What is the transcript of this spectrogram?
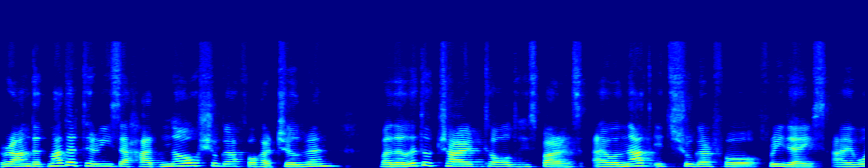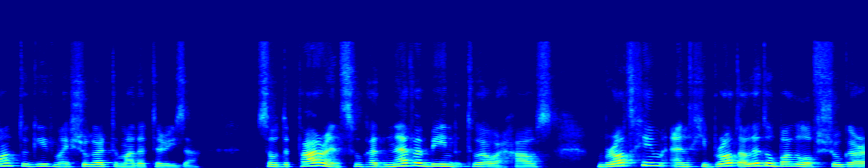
around that Mother Teresa had no sugar for her children, but a little child told his parents, I will not eat sugar for three days. I want to give my sugar to Mother Teresa. So the parents, who had never been to our house, brought him and he brought a little bottle of sugar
